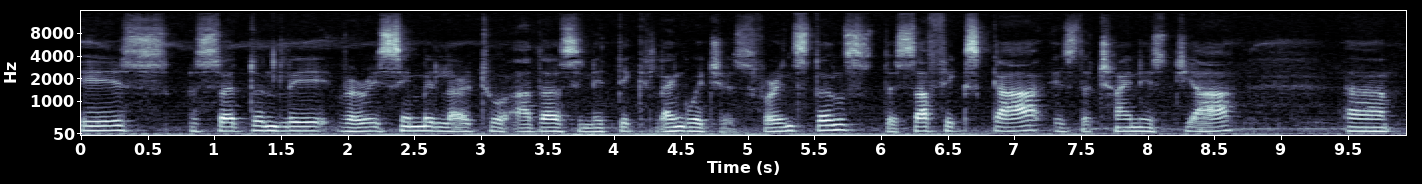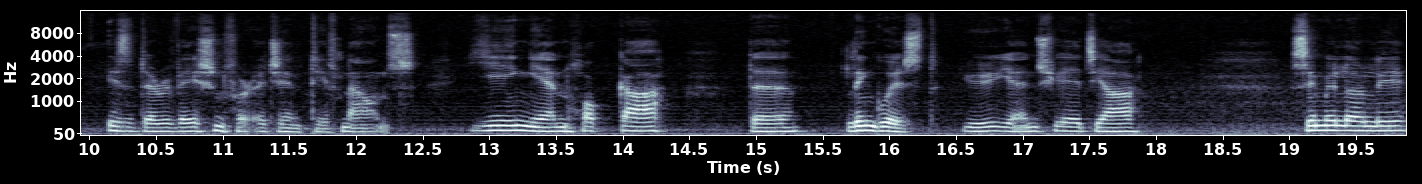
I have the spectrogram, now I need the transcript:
is certainly very similar to other Sinitic languages. For instance, the suffix ga is the Chinese jia, uh, is a derivation for agentive nouns. Yin Yan Hokka, the linguist Yu Yan Jia. Similarly,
